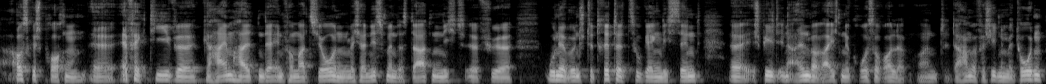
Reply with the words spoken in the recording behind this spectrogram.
ausgesprochen effektive Geheimhalten der Informationen, Mechanismen, dass Daten nicht für unerwünschte Dritte zugänglich sind, äh, spielt in allen Bereichen eine große Rolle. Und da haben wir verschiedene Methoden,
